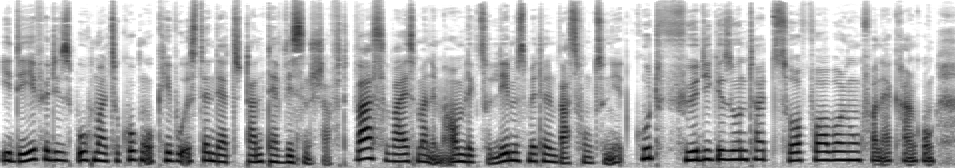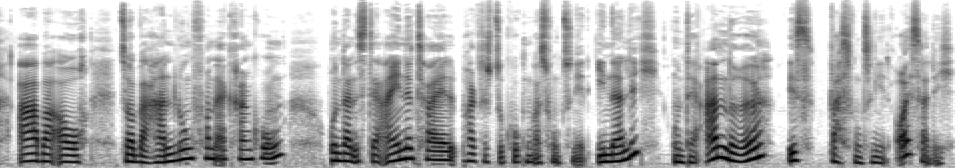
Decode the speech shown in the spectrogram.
Idee für dieses Buch mal zu gucken, okay, wo ist denn der Stand der Wissenschaft? Was weiß man im Augenblick zu Lebensmitteln? Was funktioniert gut für die Gesundheit, zur Vorbeugung von Erkrankungen, aber auch zur Behandlung von Erkrankungen? Und dann ist der eine Teil praktisch zu gucken, was funktioniert innerlich und der andere ist, was funktioniert äußerlich.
